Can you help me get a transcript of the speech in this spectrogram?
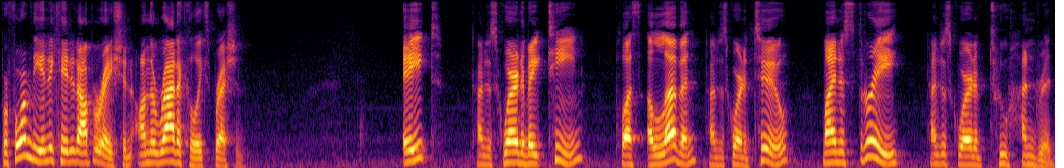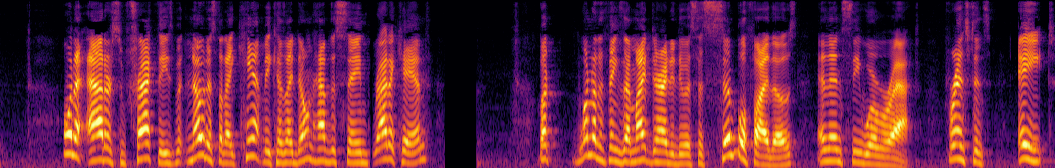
Perform the indicated operation on the radical expression. 8 times the square root of 18 plus 11 times the square root of 2 minus 3 times the square root of 200. I want to add or subtract these, but notice that I can't because I don't have the same radicand. But one of the things I might try to do is to simplify those and then see where we're at. For instance, 8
